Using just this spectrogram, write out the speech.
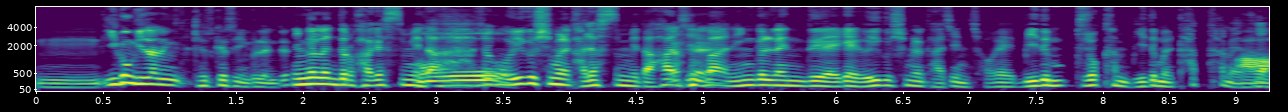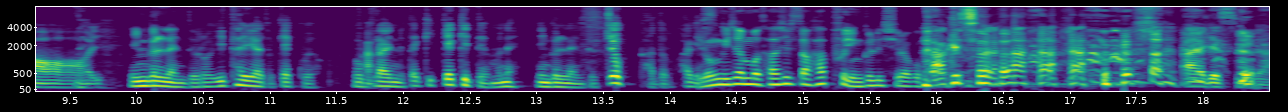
음, 이건 기자는 계속해서 잉글랜드? 잉글랜드로 가겠습니다. 오. 조금 의구심을 가졌습니다. 하지만 잉글랜드에게 의구심을 가진 저의 믿음 부족한 믿음을 탓하면서 아, 네, 잉글랜드로 이탈리아도 깼고요. 우크라이나 깼기, 깼기 때문에 잉글랜드 쭉 가도록 하겠습니다. 기자 뭐 사실상 half English라고 아, 그쵸. 알겠습니다.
